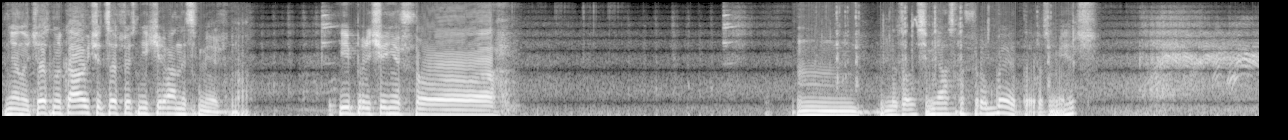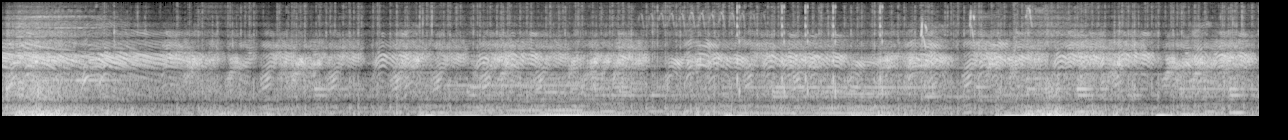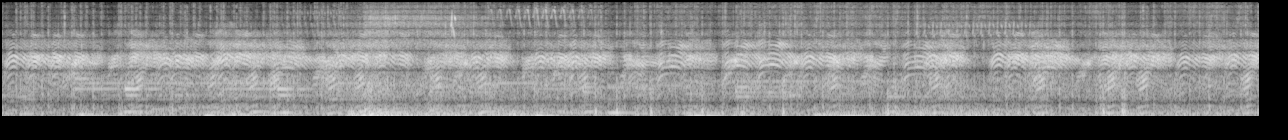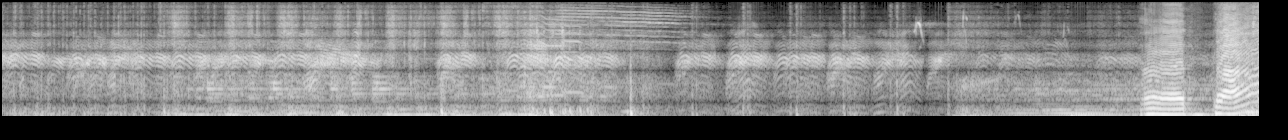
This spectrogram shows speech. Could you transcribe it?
Ні, ну чесно кажучи, це щось ніхіра не смішно. По тій причині, що. Не зовсім ясно, що робити, розумієш? Е, так.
